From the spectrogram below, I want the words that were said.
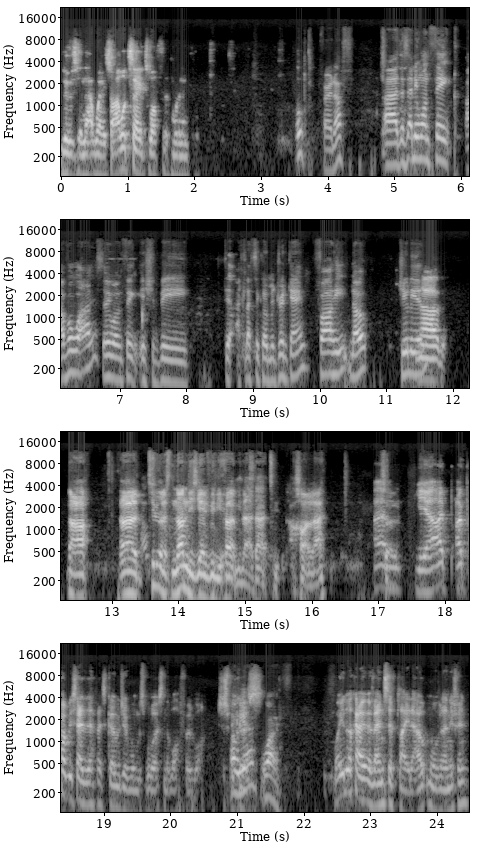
lose in that way. So I would say it's Watford more than anything. Oh, fair enough. Uh, does anyone think otherwise? Anyone think it should be the Atletico Madrid game? Fahi? No? Julian? Nah, Nah. Uh, to be honest, none of these games really hurt me like that. To, I can't lie. Um, So- Yeah, I, I'd probably say the Atletico Madrid one was worse than the Watford one. Just because. Oh, yeah? because. Why? Well, you look how events have played out more than anything.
